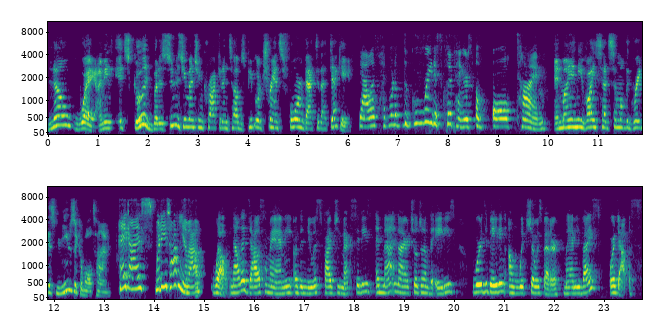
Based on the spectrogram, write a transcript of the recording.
No way. I mean, it's good, but as soon as you mention Crockett and Tubbs, people are transformed back to that decade. Dallas had one of the greatest cliffhangers of all time. And Miami Vice had some of the greatest music of all time. Hey guys, what are you talking about? Well, now that Dallas and Miami are the newest 5G MEC cities, and Matt and I are children of the 80s, we're debating on which show is better, Miami Vice or Dallas.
